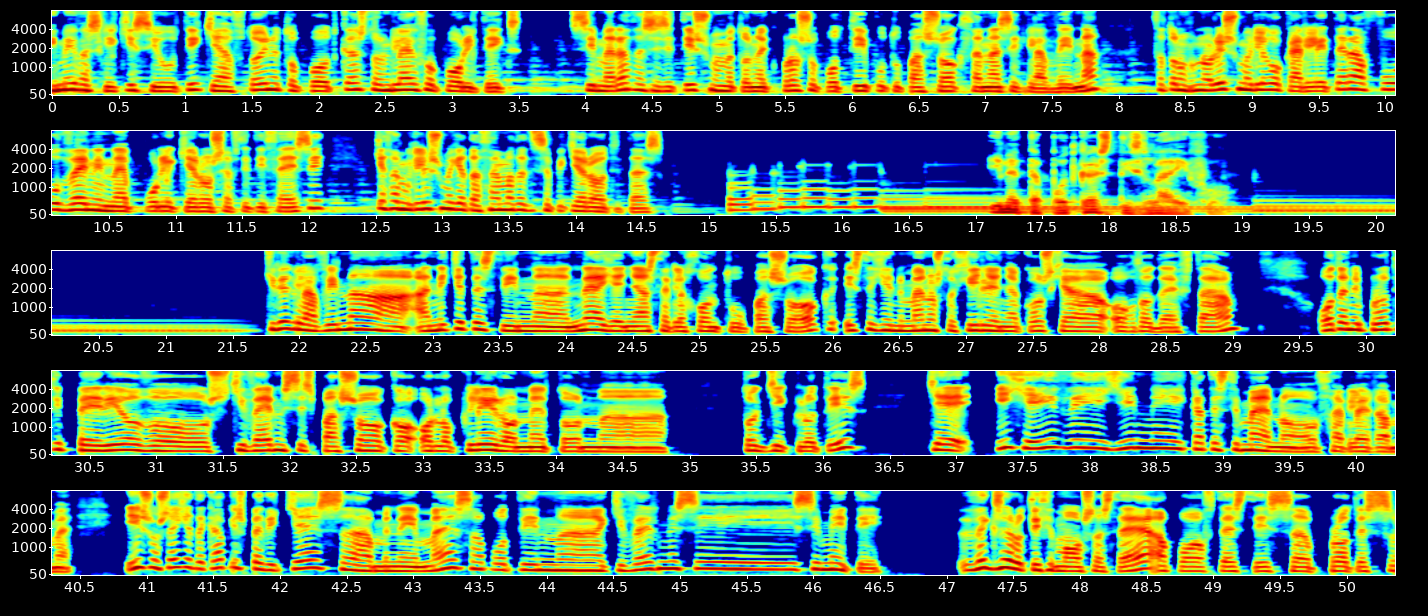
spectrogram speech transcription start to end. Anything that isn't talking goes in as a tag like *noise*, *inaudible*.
Είμαι η Βασιλική Σιούτη και αυτό είναι το podcast των Life of Politics. Σήμερα θα συζητήσουμε με τον εκπρόσωπο τύπου του Πασόκ Θανάση Γλαβίνα. Θα τον γνωρίσουμε λίγο καλύτερα αφού δεν είναι πολύ καιρό σε αυτή τη θέση και θα μιλήσουμε για τα θέματα της επικαιρότητας. Είναι τα podcast της Life. Κύριε Γλαβίνα, ανήκετε στην ε, νέα γενιά στελεχών του Πασόκ. Είστε γεννημένος το 1987 όταν η πρώτη περίοδος κυβέρνησης Πασόκ ολοκλήρωνε τον, τον κύκλο της και είχε ήδη γίνει κατεστημένο θα λέγαμε. Ίσως έχετε κάποιες παιδικές μνήμες από την κυβέρνηση Σιμίτη. Δεν ξέρω τι θυμόσαστε από αυτές τις πρώτες,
